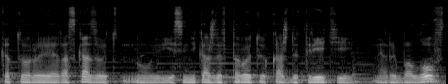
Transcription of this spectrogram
которые рассказывают, ну, если не каждый второй, то каждый третий рыболов,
